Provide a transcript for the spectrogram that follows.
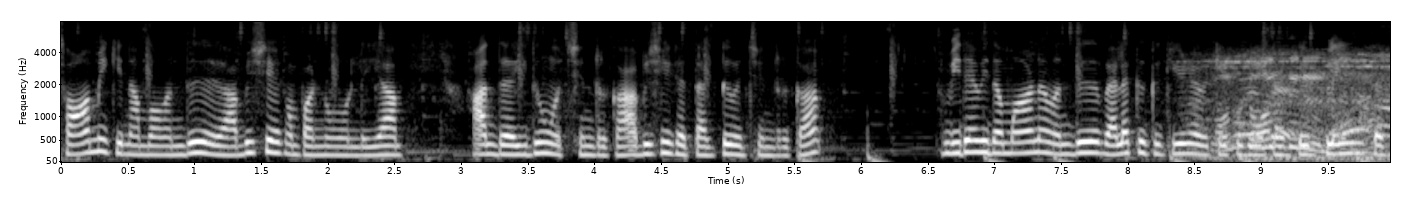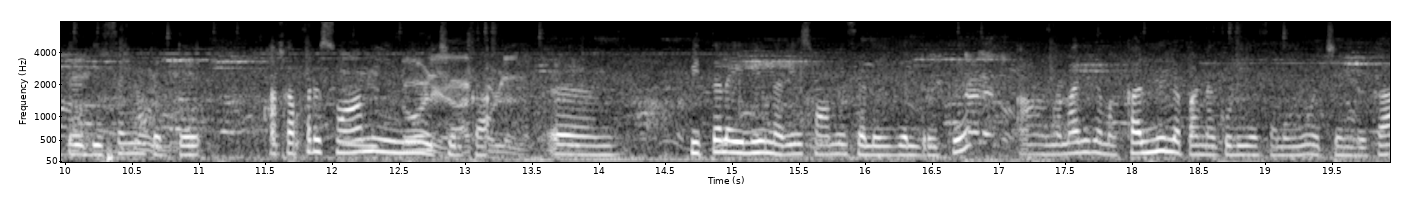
சுவாமிக்கு நம்ம வந்து அபிஷேகம் பண்ணுவோம் இல்லையா? அந்த இதுவும் வச்சுருக்கா அபிஷேக தட்டு வச்சுருக்கா விதவிதமான வந்து விளக்குக்கு கீழே வைக்கக்கூடிய தட்டு பிளெயின் தட்டு டிசைன் தட்டு. அதுக்கப்புறம் சுவாமியுமே வச்சுருக்கா. பித்தளையிலையும் நிறைய சுவாமி சிலைகள் இருக்குது அந்த மாதிரி நம்ம கல்லில் பண்ணக்கூடிய சிலையும் வச்சுருக்கா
